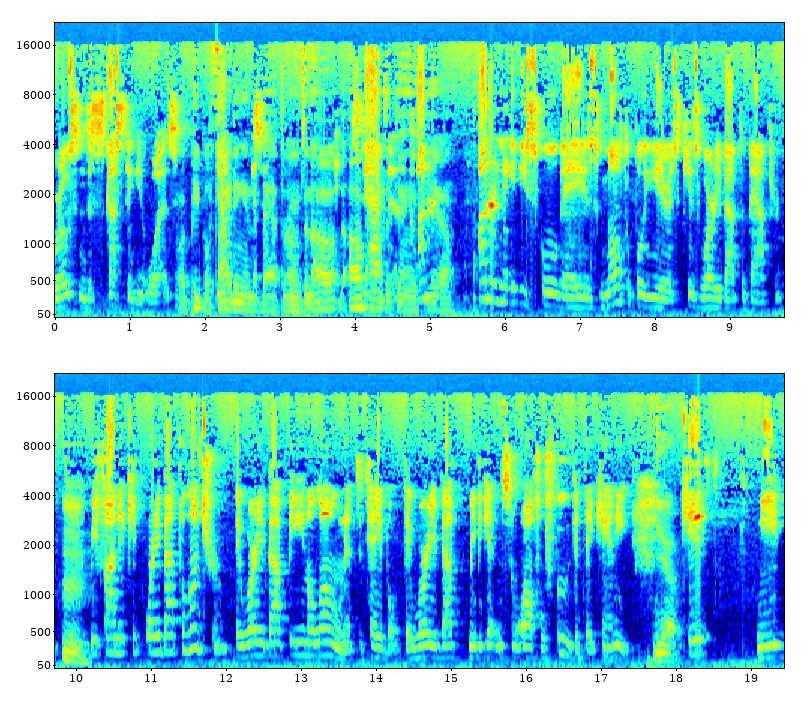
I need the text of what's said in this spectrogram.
gross and disgusting it was. Or people fighting in the bathrooms and all all kinds of things. Hundred- Yeah. 180 school days, multiple years, kids worry about the bathroom. Mm. We find that kids worry about the lunchroom. They worry about being alone at the table. They worry about maybe getting some awful food that they can't eat. Yeah. Kids need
